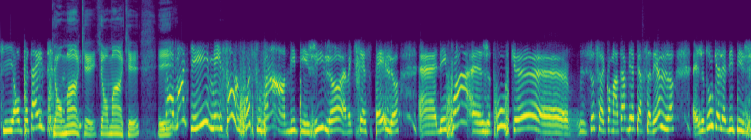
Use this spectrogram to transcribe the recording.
qui ont peut-être... Qui ont manqué, qui ont manqué. Et Ils ont manqué, mais ça, on le voit souvent en DPJ, là, avec respect, là. Euh, des fois, euh, je trouve que, euh, ça, c'est un commentaire bien personnel, là, Euh, je trouve que la DPJ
